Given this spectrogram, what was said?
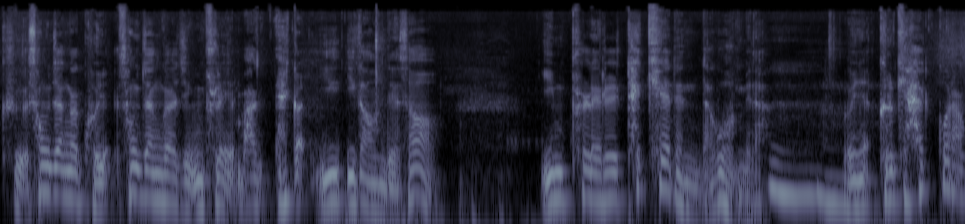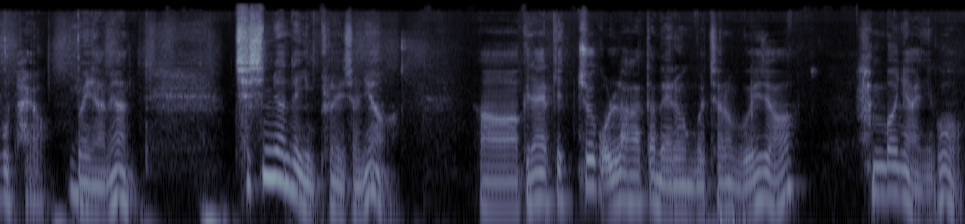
그 성장과 고, 성장과 지금 인플레 막 헷갈 이, 이 가운데서 인플레를 택해야 된다고 봅니다. 왜냐 그렇게 할 거라고 봐요. 왜냐하면 70년대 인플레이션이요. 어 그냥 이렇게 쭉 올라갔다 내려온 것처럼 보이죠. 한 번이 아니고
